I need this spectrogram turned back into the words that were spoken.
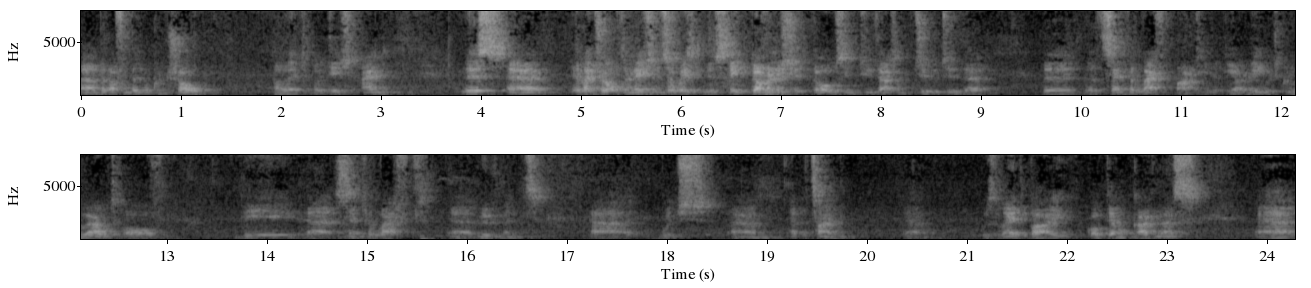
uh, but often little control the exploitation. And this uh, electoral alternation, so basically the state governorship goes in 2002 to the, the, the centre left party, the PRD, which grew out of the uh, centre left uh, movement, which um, at the time was led by Cuauhtemoc Cárdenas uh,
